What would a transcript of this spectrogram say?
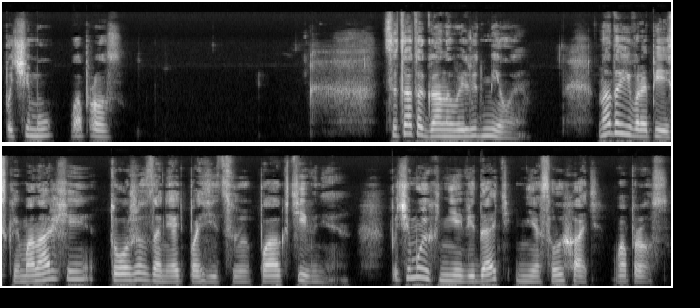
Почему? Вопрос. Цитата Гановой Людмилы. Надо европейской монархии тоже занять позицию поактивнее. Почему их не видать, не слыхать? Вопрос.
